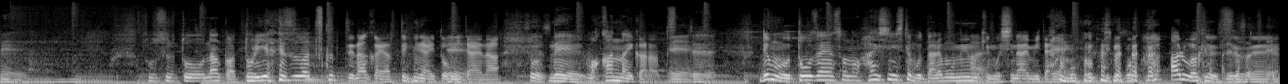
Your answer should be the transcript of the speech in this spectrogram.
ええ、そうするとなんかとりあえずは作ってなんかやってみないとみたいな、うん、ね。分かんないからっつって、えでも当然その配信しても誰も見向きもしないみたいなものっていうのもあるわけですよね。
